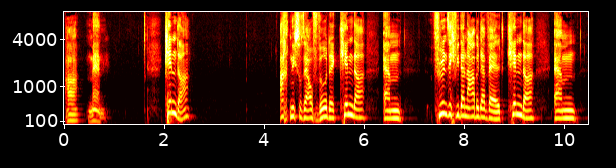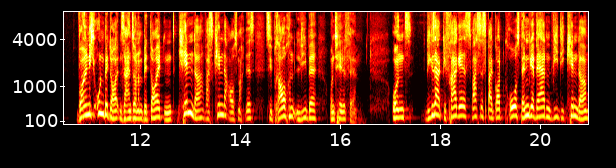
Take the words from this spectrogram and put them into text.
Amen. Kinder achten nicht so sehr auf Würde. Kinder ähm, fühlen sich wie der Nabel der Welt. Kinder ähm, wollen nicht unbedeutend sein, sondern bedeutend. Kinder, was Kinder ausmacht, ist, sie brauchen Liebe und Hilfe. Und wie gesagt, die Frage ist, was ist bei Gott groß, wenn wir werden wie die Kinder?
